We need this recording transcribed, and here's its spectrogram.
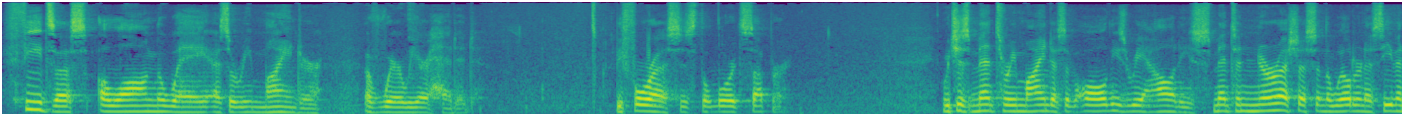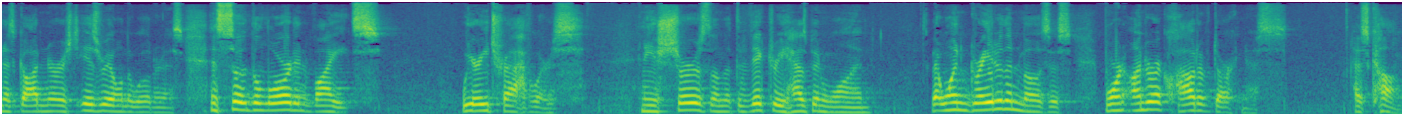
feeds us along the way as a reminder of where we are headed. Before us is the Lord's Supper, which is meant to remind us of all these realities, meant to nourish us in the wilderness, even as God nourished Israel in the wilderness. And so the Lord invites weary travelers, and He assures them that the victory has been won, that one greater than Moses, born under a cloud of darkness, has come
